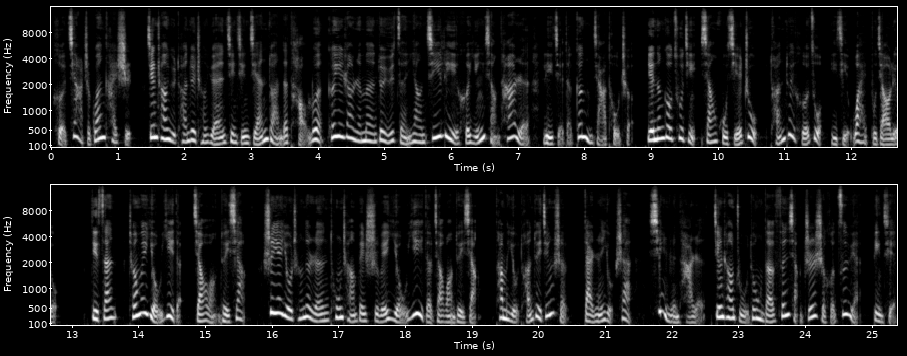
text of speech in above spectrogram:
和价值观开始。经常与团队成员进行简短的讨论，可以让人们对于怎样激励和影响他人理解得更加透彻，也能够促进相互协助、团队合作以及外部交流。第三，成为有益的交往对象。事业有成的人通常被视为有益的交往对象，他们有团队精神，待人友善，信任他人，经常主动地分享知识和资源，并且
